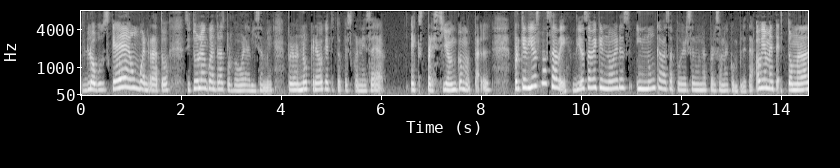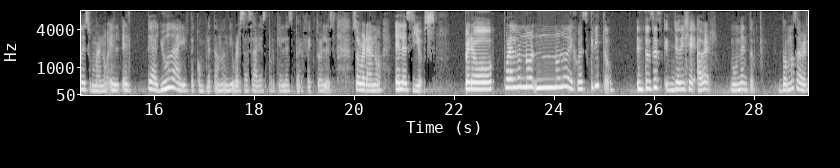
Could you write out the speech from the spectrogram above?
Lo busqué un buen rato. Si tú lo encuentras, por favor avísame. Pero no creo que te topes con esa expresión como tal, porque Dios lo sabe, Dios sabe que no eres y nunca vas a poder ser una persona completa. Obviamente, tomada de su mano, Él, él te ayuda a irte completando en diversas áreas porque Él es perfecto, Él es soberano, Él es Dios, pero por algo no, no lo dejó escrito. Entonces yo dije, a ver, momento, vamos a ver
